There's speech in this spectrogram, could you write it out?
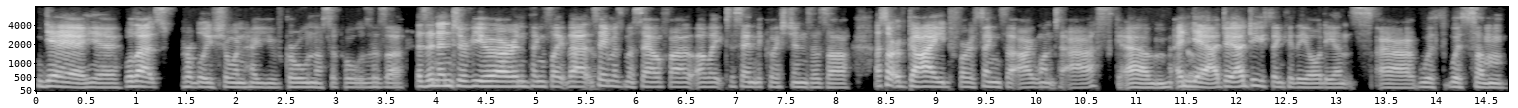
Yeah, yeah. Well, that's probably showing how you've grown, I suppose, as a as an interviewer and things like that. Same as myself, I, I like to send the questions as a a sort of guide for things that I want to ask. Um, and yeah, yeah I do I do think of the audience uh with with some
